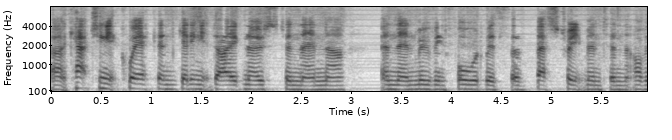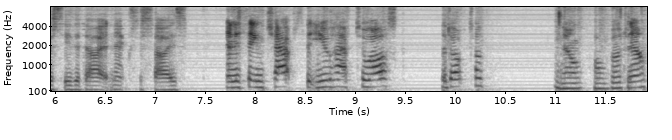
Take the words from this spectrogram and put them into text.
uh, catching it quick and getting it diagnosed and then uh, and then moving forward with the best treatment and obviously the diet and exercise. Anything, chaps, that you have to ask the doctor? No, all good. No?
